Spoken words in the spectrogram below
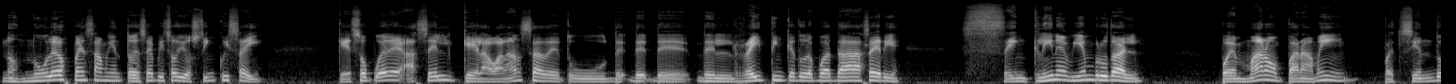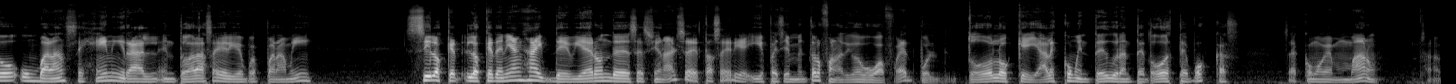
nos nule los pensamientos de ese episodio 5 y 6 que eso puede hacer que la balanza de tu del rating que tú le puedas dar a la serie se incline bien brutal. Pues hermano para mí pues siendo un balance general en toda la serie pues para mí sí los que los que tenían hype debieron de decepcionarse de esta serie y especialmente los fanáticos de Boba Fett por todo lo que ya les comenté durante todo este podcast. O sea es como que hermano o sea,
